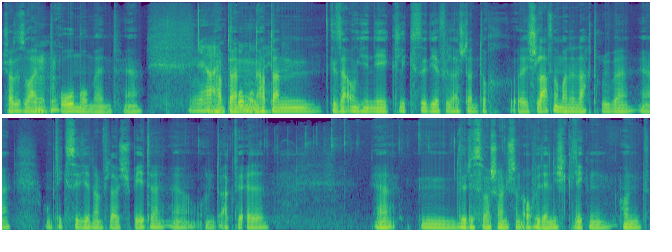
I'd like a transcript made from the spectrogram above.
Ich hatte so einen Mhm. Pro-Moment, ja. ja, hab dann, hab dann gesagt, okay, nee, klickst du dir vielleicht dann doch, äh, ich schlafe noch mal eine Nacht drüber, ja, und klickst du dir dann vielleicht später, ja, und aktuell, ja, mh, würde es wahrscheinlich dann auch wieder nicht klicken und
